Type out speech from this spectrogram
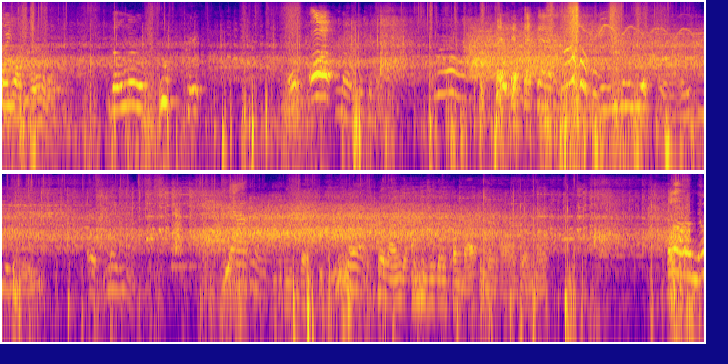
Why Point. go forward? Poop pig. Oh, oh, no, okay, no. No. This is gonna be a. Oh, maybe not. Yeah, You no. Yeah. Then I'm, I'm just gonna come back and all of them now. Oh, no.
